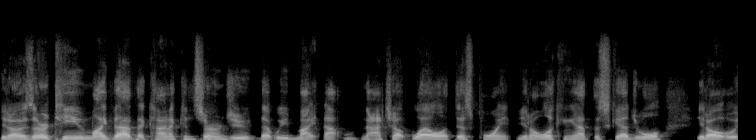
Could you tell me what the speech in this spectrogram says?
You know, is there a team like that that kind of concerns you that we might not match up well at this point? You know, looking at the schedule, you know,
